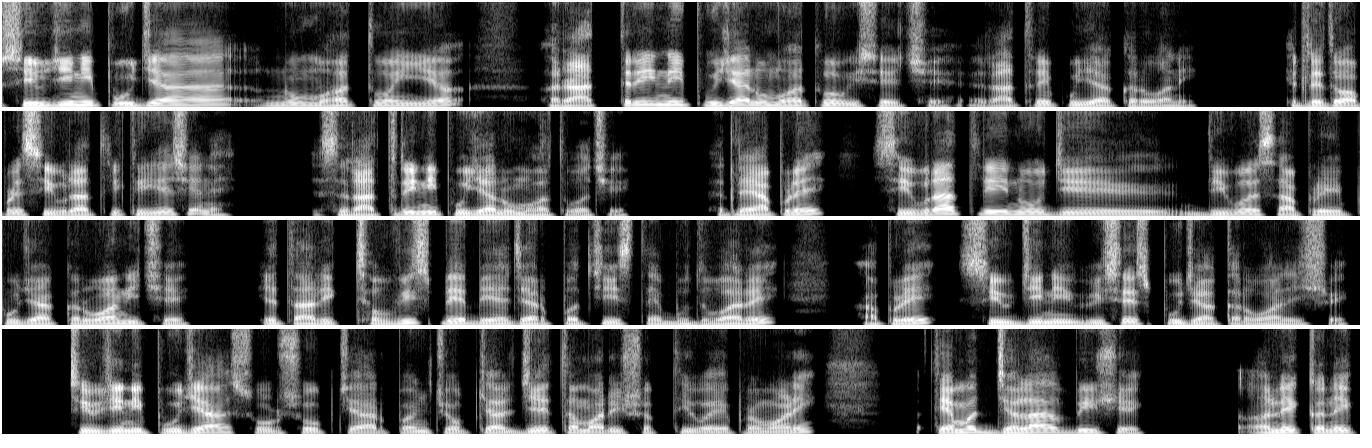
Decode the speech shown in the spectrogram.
શિવજીની પૂજાનું મહત્વ અહીંયા, રાત્રિની પૂજાનું મહત્વ વિશેષ છે, રાત્રે પૂજા કરવાની. એટલે તો આપણે શિવરાત્રિ કહીએ છીએ ને, રાત્રિની પૂજાનું મહત્વ છે. એટલે આપણે શિવરાત્રિનો જે દિવસ આપણે પૂજા કરવાની છે, એ તારીખ છવ્વીસ બે બે હજાર પચીસને બુધવારે આપણે શિવજીની વિશેષ પૂજા કરવાની છે. શિવજીની પૂજા ષોડશોપચાર પંચોપચાર જે તમારી શક્તિ હોય એ પ્રમાણે તેમજ જલાભિષેક, અનેક અનેક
